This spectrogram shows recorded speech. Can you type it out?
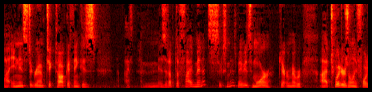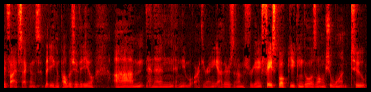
uh, in Instagram. TikTok, I think, is um, is it up to five minutes, six minutes? Maybe it's more. Can't remember. Uh, Twitter is only 45 seconds that you can publish a video. Um, and then, and are there any others that I'm forgetting? Facebook, you can go as long as you want too.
